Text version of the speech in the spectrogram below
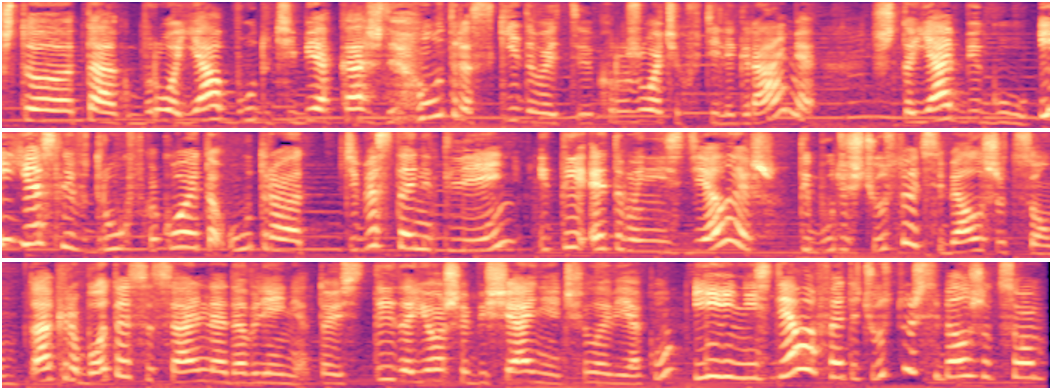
что так, бро, я буду тебе каждое утро скидывать кружочек в Телеграме, что я бегу. И если вдруг в какое-то утро тебе станет лень, и ты этого не сделаешь, ты будешь чувствовать себя лжецом. Так работает социальное давление. То есть ты даешь обещание человеку, и не сделав это, чувствуешь себя лжецом.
